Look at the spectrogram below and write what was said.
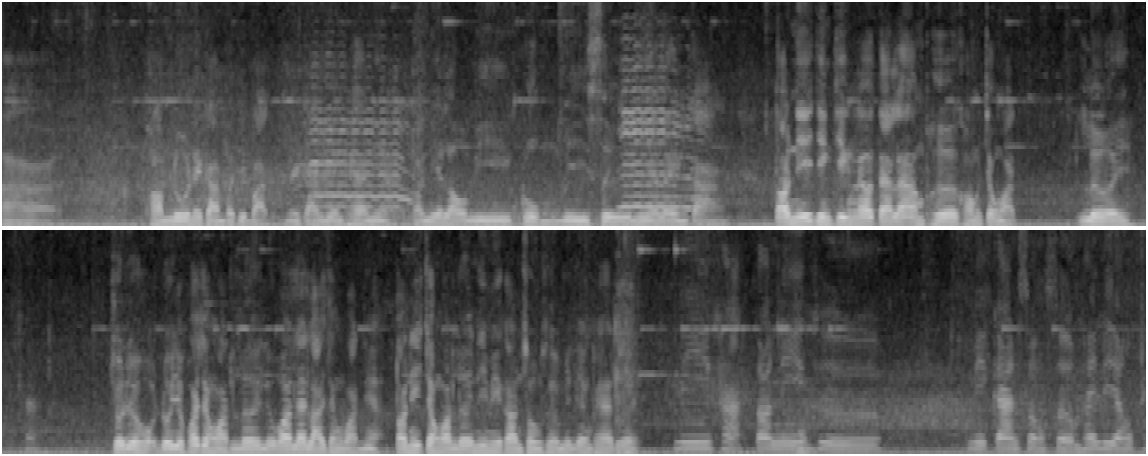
อ่า ความรู้ในการปฏิบัติในการเลี้ยงแพะเนี่ยตอนนี้เรามีกลุ่มมีสื่อมีอะไรต่างๆ ตอนนี้จริง ๆ แล้วแต่ละอำเภอของจังหวัดเลยค่ะโดยเฉพาะโดยเฉพาะจังหวัดเลยหรือว่าหลายๆจังหวัดเนี่ยตอนนี้จังหวัดเลยนี่มีการส่งเสริมให้เลี้ยงแพะด้วยมีค่ะ ตอนนี้ครับคือมีการส่งเสริมให้เลี้ยงแพ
